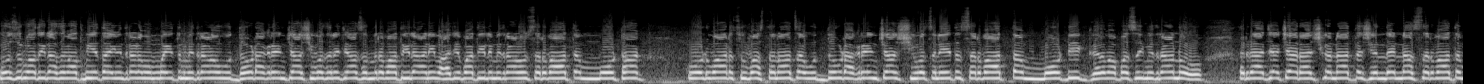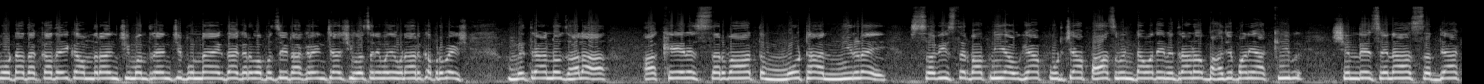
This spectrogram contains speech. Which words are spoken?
व सुरुवातीला बातमी येत आहे. मित्रांनो मुंबईतून मित्रांनो उद्धव ठाकरेंच्या शिवसेनेच्या संदर्भातील आणि भाजपातील मित्रांनो सर्वात मोठा कोडवार सुरू असतानाच उद्धव ठाकरेंच्या शिवसेनेत सर्वात मोठी घरवापसी मित्रांनो राज्याच्या राजकारणात शिंदेंना सर्वात मोठा धक्कादायक आमदारांची मंत्र्यांची पुन्हा एकदा घरवापसी ठाकरेंच्या शिवसेनेमध्ये होणार का प्रवेश? मित्रांनो झाला अखेर सर्वात मोठा निर्णय. सविस्तर बातमी अवघ्या पुढच्या पाच मिनिटामध्ये मित्रांनो भाजपाने अख्खी शिंदे सेना सध्या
